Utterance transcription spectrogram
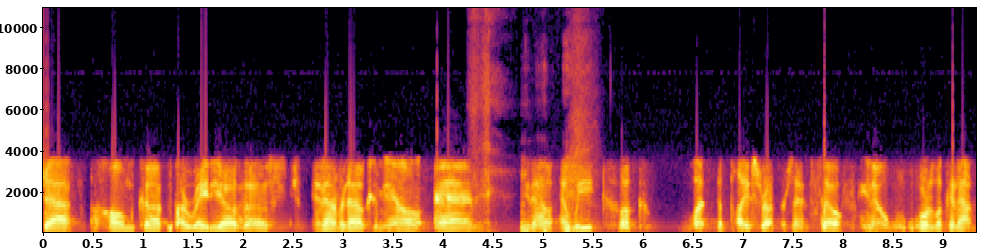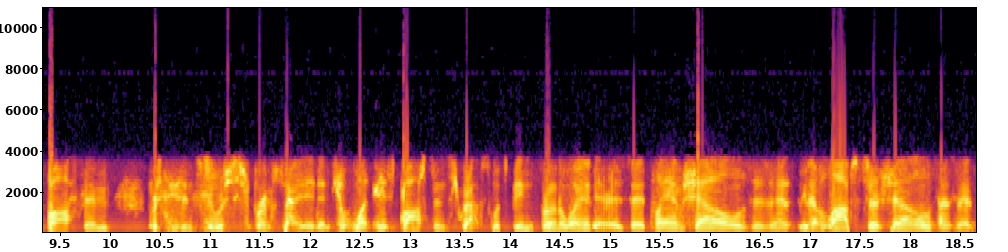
chef, a home cook, a radio host, you never know, Camille, and you know, and we cook what the place represents. So, you know, we're looking at Boston for season two. We're super excited. And you know, what is Boston scraps? What's being thrown away there? Is it clam shells? Is it you know lobster shells? Is it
